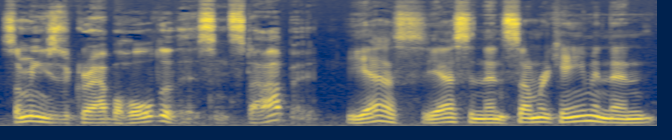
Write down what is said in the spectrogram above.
somebody needs to grab a hold of this and stop it. Yes, yes, and then summer came, and then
